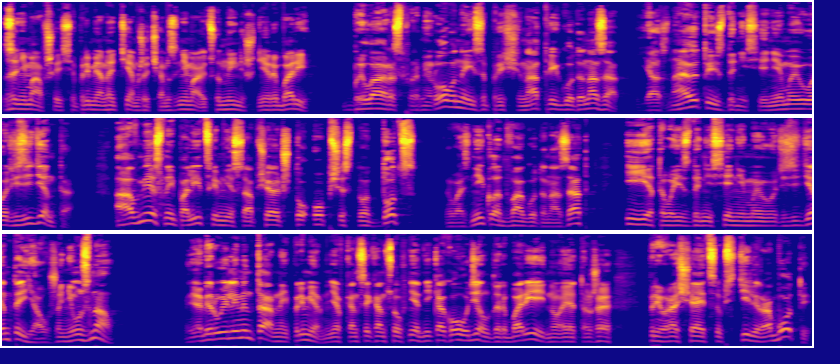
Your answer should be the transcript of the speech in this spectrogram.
занимавшаяся примерно тем же, чем занимаются нынешние рыбари, была расформирована и запрещена три года назад. Я знаю это из донесения моего резидента. А в местной полиции мне сообщают, что общество ДОЦ возникло два года назад, и этого из донесений моего резидента я уже не узнал. Я беру элементарный пример. Мне, в конце концов, нет никакого дела до рыбарей, но это же превращается в стиль работы.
